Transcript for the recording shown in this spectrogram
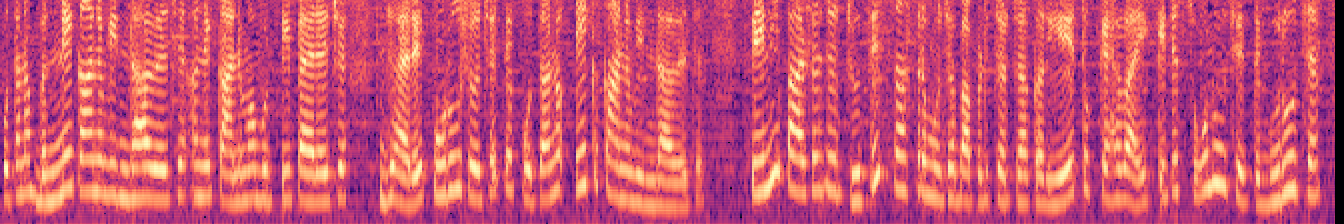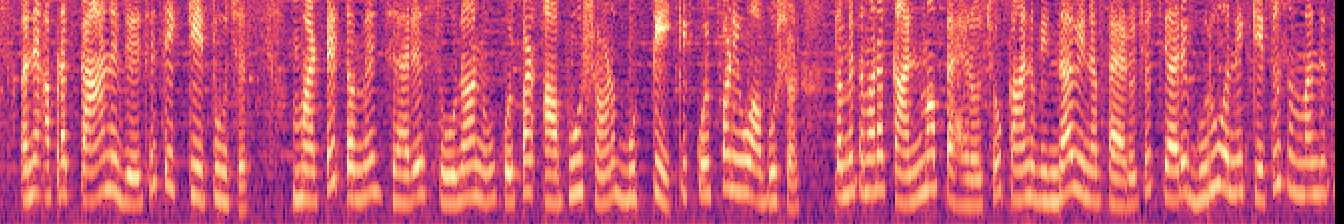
પોતાના બંને કાન વિંધાવે છે અને કાનમાં બુટ્ટી પહેરે છે. જ્યારે પુરુષો છે તે પોતાનો એક કાન વિંધાવે છે. તેની પાછળ જો જ્યોતિષ શાસ્ત્ર મુજબ આપણે ચર્ચા કરીએ, તો કહેવાય કે જે સોનું છે તે ગુરુ છે અને આપણા કાન જે છે તે કેતુ છે. માટે તમે જ્યારે સોનાનું કોઈ પણ આભૂષણ, બુટ્ટી કે કોઈ પણ એવું આભૂષણ તમે તમારા કાનમાં પહેરો છો, કાન વિંધાવીને પહેરો છો, ત્યારે ગુરુ અને કેતુ સંબંધિત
